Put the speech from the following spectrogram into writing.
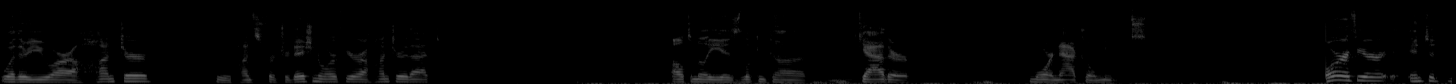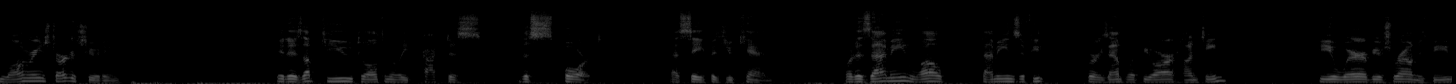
Whether you are a hunter who hunts for tradition or if you're a hunter that ultimately is looking to gather more natural meats. Or if you're into long range target shooting, it is up to you to ultimately practice the sport as safe as you can. What does that mean? Well, that means if you, for example, if you are hunting, be aware of your surroundings. Be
